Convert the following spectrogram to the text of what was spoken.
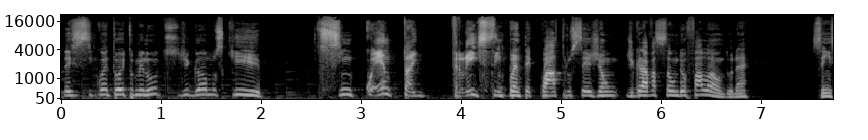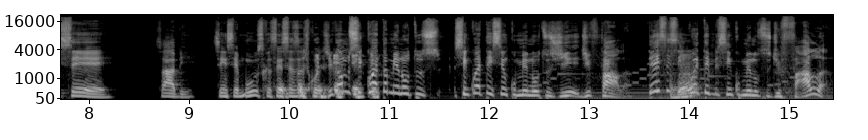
Desses 58 minutos, digamos que 53, 54 sejam de gravação de eu falando, né? Sem ser, sabe? Sem ser música, sem ser essas coisas. Digamos 50 minutos, 55 minutos de, de fala. Desses Uhum. 55 minutos de fala,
